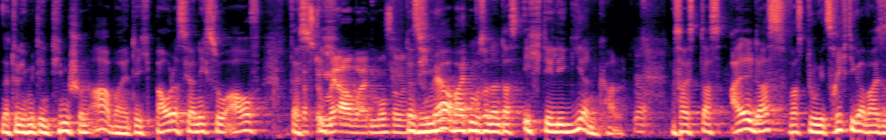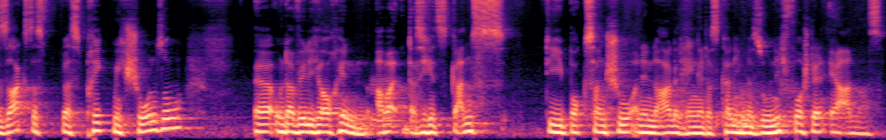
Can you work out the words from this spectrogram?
natürlich mit dem Team schon arbeite. Ich baue das ja nicht so auf, dass, dass du ich, mehr arbeiten musst. Dass ich mehr arbeiten muss, sondern dass ich delegieren kann. Ja. Das heißt, dass all das, was du jetzt richtigerweise sagst, das, das prägt mich schon so äh, und da will ich auch hin. Mhm. Aber dass ich jetzt ganz die Boxhandschuhe an den Nagel hänge, das kann ich mir so nicht vorstellen, eher anders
